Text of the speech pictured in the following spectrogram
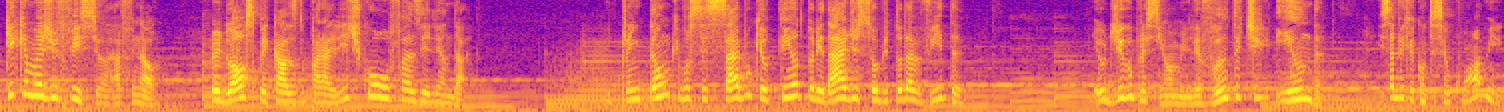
o que, que é mais difícil, afinal? Perdoar os pecados do paralítico ou fazer ele andar? E para então que vocês saibam que eu tenho autoridade sobre toda a vida, eu digo para esse homem: levanta-te e anda. E sabe o que aconteceu com o homem?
